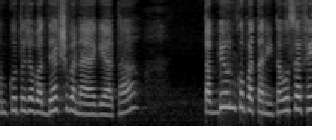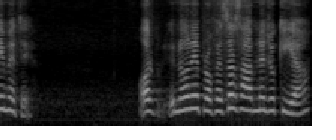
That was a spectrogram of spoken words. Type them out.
उनको तो जब अध्यक्ष बनाया गया था, तब भी उनको पता नहीं था, वो सफे में थे। और इन्होंने प्रोफेसर साहब ने जो किया,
